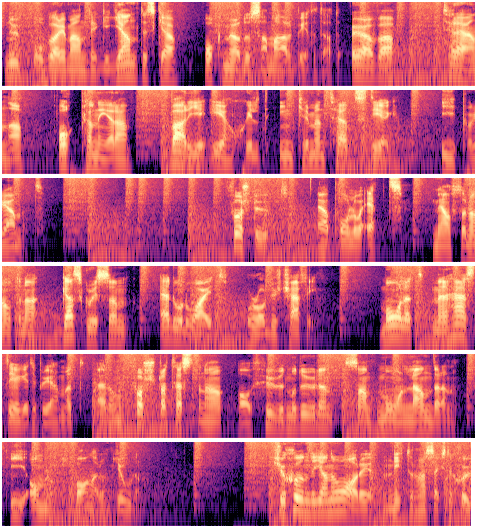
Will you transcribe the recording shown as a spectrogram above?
Nu påbörjar man det gigantiska och mödosamma arbetet att öva, träna och planera varje enskilt inkrementellt steg i programmet. Först ut är Apollo 1 med astronauterna Gus Grissom, Edward White och Roger Chaffee. Målet med det här steget i programmet är de första testerna av huvudmodulen samt månlandaren i omloppsbana runt jorden. 27 januari 1967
